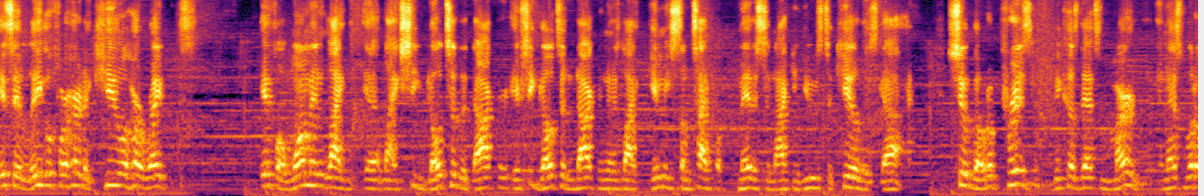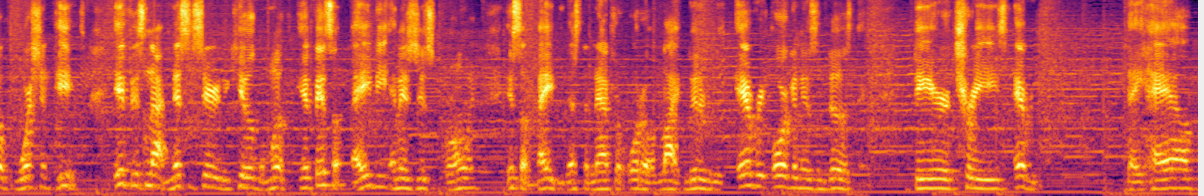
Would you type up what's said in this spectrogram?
It's illegal for her to kill her rapist. If a woman like uh, like she go to the doctor, if she go to the doctor and is like, give me some type of medicine I can use to kill this guy, she'll go to prison because that's murder and that's what abortion is. If it's not necessary to kill the mother, if it's a baby and it's just growing, it's a baby. That's the natural order of life. Literally every organism does that. Deer, trees, everything. They have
